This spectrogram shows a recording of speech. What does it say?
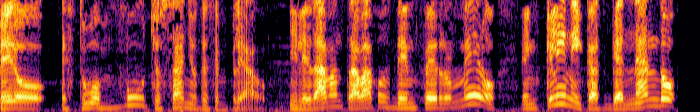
pero estuvo muchos años desempleado y le daban trabajos de enfermero en clínicas ganando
